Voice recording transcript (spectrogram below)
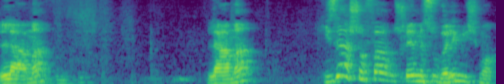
למה? למה? כי זה השופר שהם מסוגלים לשמוע.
